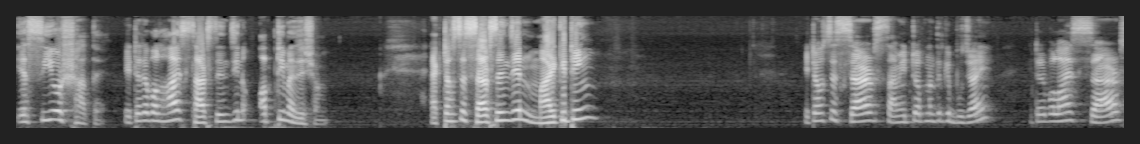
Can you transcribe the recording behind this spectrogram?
এসিওর সাথে। এটারে বলা হয় সার্চ ইঞ্জিন অপটিমাইজেশন একটা হচ্ছে সার্চ ইঞ্জিন মার্কেটিং এটা হচ্ছে সার্চ আমি একটু আপনাদেরকে বুঝাই। এটার বলা হয় search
